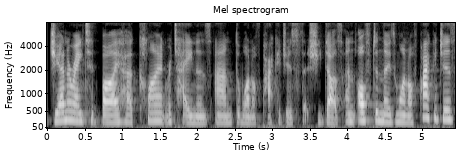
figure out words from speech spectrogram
generated by her client retainers and the one off packages that she does. And often those one off packages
